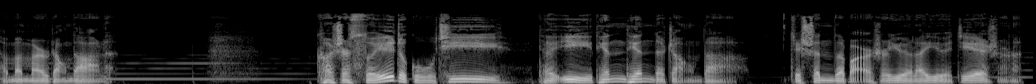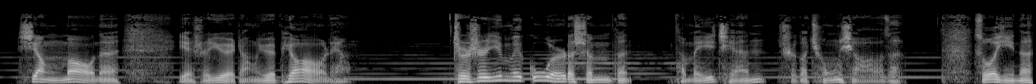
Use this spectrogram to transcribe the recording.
他慢慢长大了。可是随着古七，他一天天的长大，这身子板是越来越结实了，相貌呢，也是越长越漂亮。只是因为孤儿的身份，他没钱，是个穷小子，所以呢，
